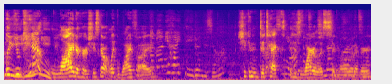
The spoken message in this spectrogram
like, you can't lie to her. She's got, like, Wi-Fi. She can detect his wireless signal or whatever.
